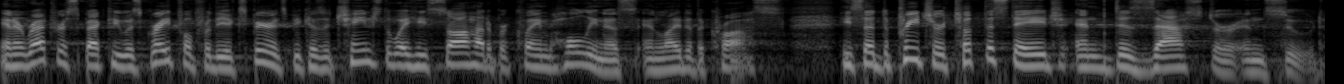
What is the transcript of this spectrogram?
And in retrospect, he was grateful for the experience because it changed the way he saw how to proclaim holiness in light of the cross. He said the preacher took the stage and disaster ensued.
